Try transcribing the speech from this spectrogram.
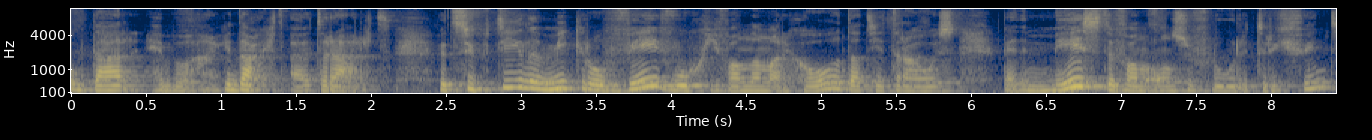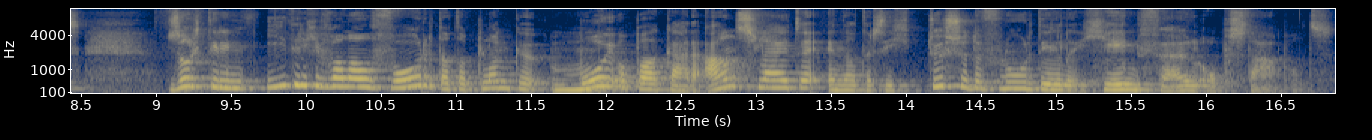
Ook daar hebben we aan gedacht, uiteraard. Het subtiele micro-V-voegje van de Margot, dat je trouwens bij de meeste van onze vloeren terugvindt, zorgt er in ieder geval al voor dat de planken mooi op elkaar aansluiten en dat er zich tussen de vloerdelen geen vuil opstapelt.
